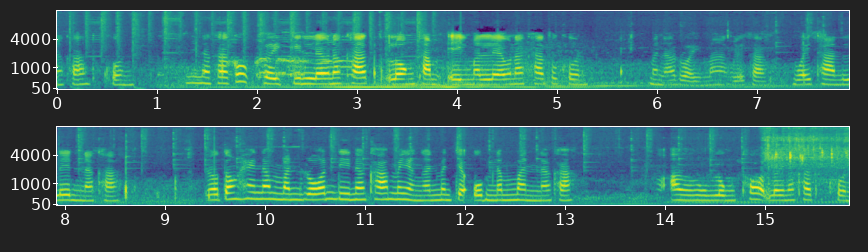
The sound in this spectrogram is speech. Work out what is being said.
นะคะ ทุกคนนี่นะคะก็เคยกินแล้วนะคะ ลองทำเองมาแล้วนะคะ ทุกคนมันอร่อยมากเลยค่ะ ไว้ทานเล่นนะคะ เราต้องให้น้ำมันร้อนดีนะคะ ไม่อย่างนั้นมันจะอมน้ำมันนะคะ เอาลงทอดเลยนะคะ ทุกคน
